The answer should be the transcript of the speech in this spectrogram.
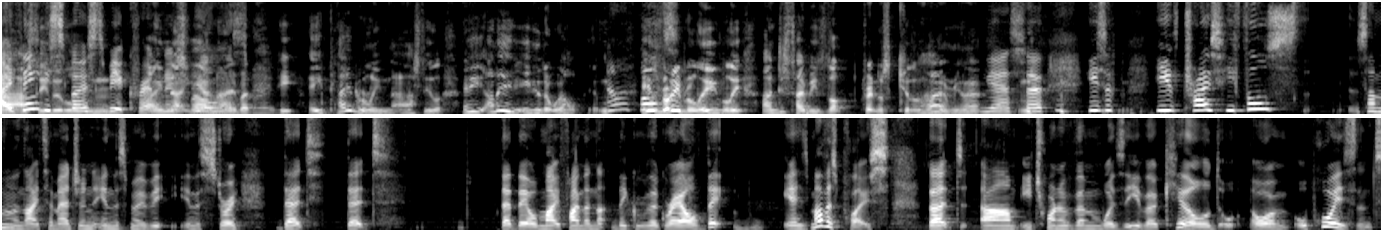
I think he's little. supposed to be a I cretinous know, yeah, role I know, but movie. he, he played really nasty, and he, I mean, he did it well. No, he was well, very believable. I just hope he's not cretinous kid at home, you know. Yeah, so he's a he tries he fools some of the knights, imagine, in this movie in this story that that that they might find the the, the Grail they, at his mother's place, but um, each one of them was either killed or, or or poisoned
